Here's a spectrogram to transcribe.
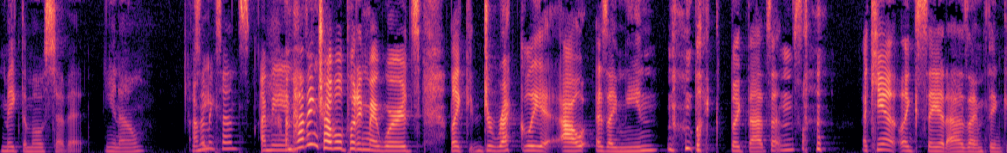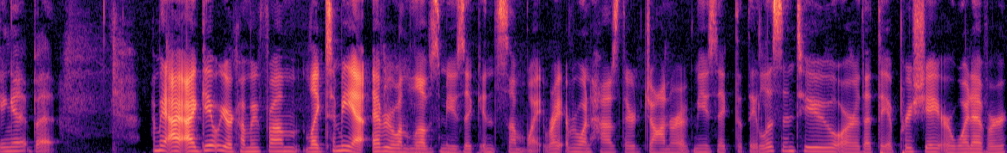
make the most of it, you know? Does that make sense? I mean, I'm having trouble putting my words like directly out as I mean, like like that sentence. I can't like say it as I'm thinking it, but I mean, I, I get where you're coming from. Like to me, everyone loves music in some way, right? Everyone has their genre of music that they listen to or that they appreciate or whatever.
